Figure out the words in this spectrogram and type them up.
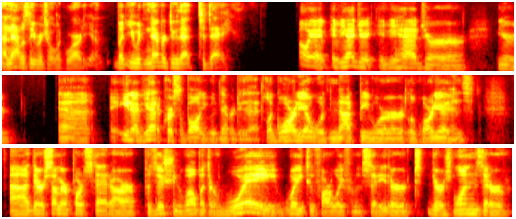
and that was the original LaGuardia. But you would never do that today. Oh yeah, if you had your if you had your your uh, you know if you had a crystal ball, you would never do that. LaGuardia would not be where LaGuardia is. Uh, there are some airports that are positioned well, but they're way way too far away from the city. There there's ones that are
